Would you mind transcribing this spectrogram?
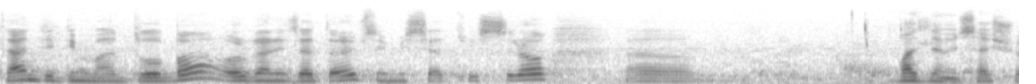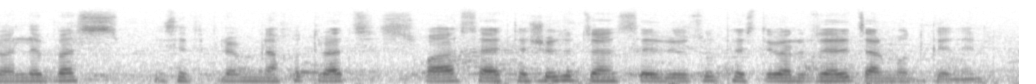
ძალიან დიდი მადლობა ორგანიზატორებს იმისათვის, რომ გვაძლევენ საშუალებას ისეთი პრემიები ნახოთ, რაც სხვა საერთაშორისო ძალიან სერიოზულ ფესტივალებზე არის წარმოდგენილი.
